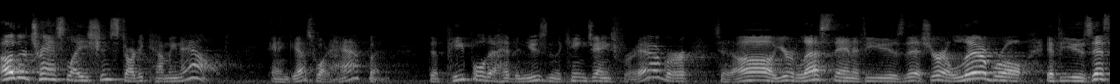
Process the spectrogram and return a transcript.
other translations started coming out. And guess what happened? The people that had been using the King James forever said, Oh, you're less than if you use this. You're a liberal if you use this.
